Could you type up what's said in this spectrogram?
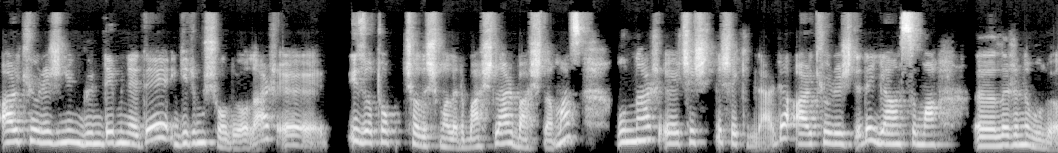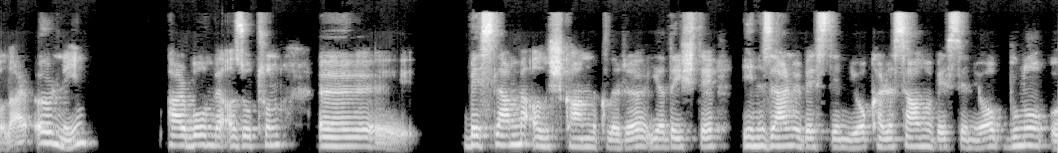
arkeolojinin gündemine de girmiş oluyorlar. İzotop çalışmaları başlar başlamaz bunlar e, çeşitli şekillerde arkeolojide de yansımalarını buluyorlar. Örneğin karbon ve azotun e, beslenme alışkanlıkları ya da işte denizel mi besleniyor, karasal mı besleniyor bunu e,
